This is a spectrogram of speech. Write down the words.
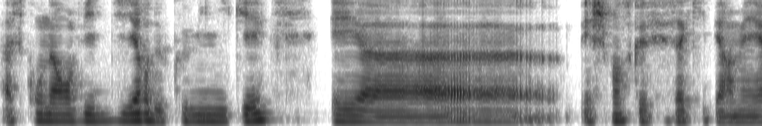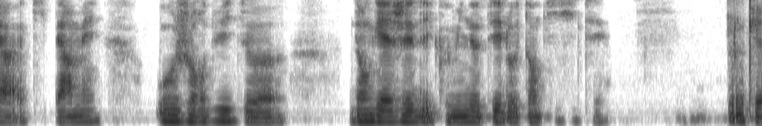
à ce qu'on a envie de dire, de communiquer. Et, et je pense que c'est ça qui permet, qui permet aujourd'hui de, d'engager des communautés l'authenticité. Ok.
